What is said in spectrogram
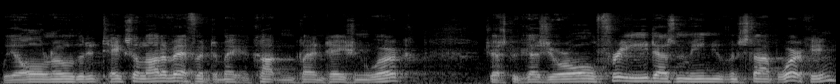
We all know that it takes a lot of effort to make a cotton plantation work. Just because you're all free doesn't mean you can stop working.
